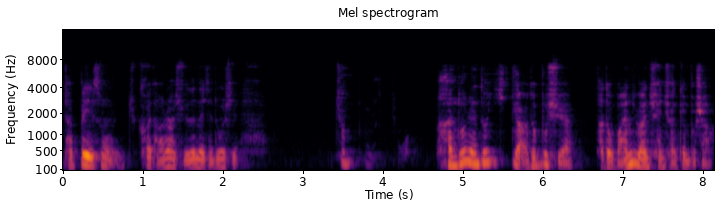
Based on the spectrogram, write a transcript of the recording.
他背诵课堂上学的那些东西，就很多人都一点都不学，他都完完全全跟不上，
